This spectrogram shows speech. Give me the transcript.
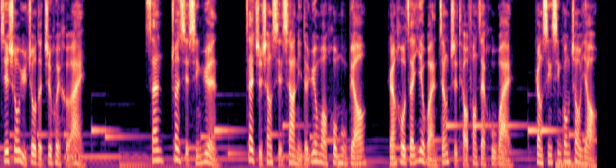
接收宇宙的智慧和爱。”三、撰写心愿。在纸上写下你的愿望或目标，然后在夜晚将纸条放在户外，让星星光照耀。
